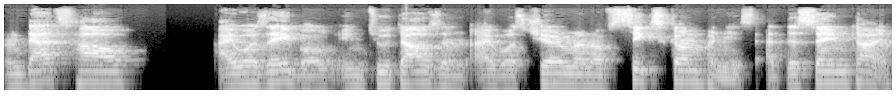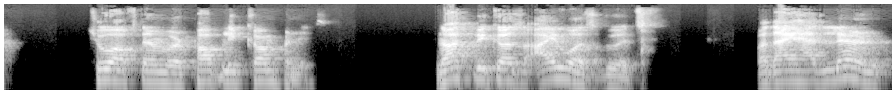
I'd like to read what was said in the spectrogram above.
And that's how I was able, in 2000, I was chairman of six companies at the same time. Two of them were public companies. Not because I was good, but I had learned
